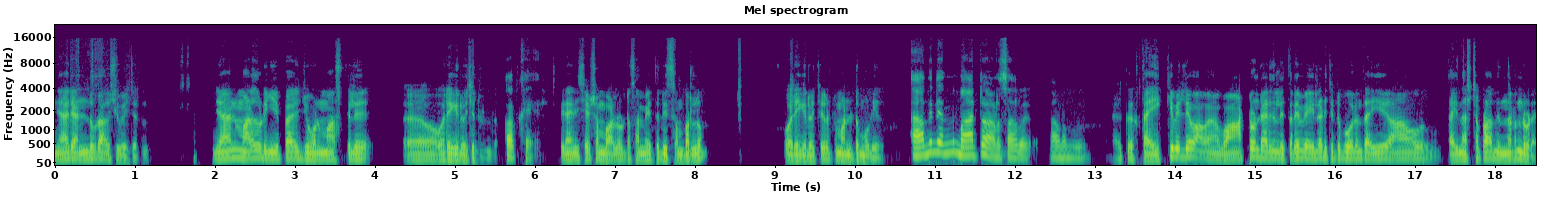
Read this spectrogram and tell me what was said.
ഞാൻ രണ്ട് പ്രാവശ്യം ഉപയോഗിച്ചിട്ടുണ്ട്. ഞാൻ മഴ തുടങ്ങിയപ്പോ ജൂൺ മാസത്തിൽ ഒരേ കിലോ വെച്ചിട്ടുണ്ട്. ഓക്കെ പിന്നെ അതിനുശേഷം വളമിട്ട സമയത്ത് ഡിസംബറിലും ഒരേ കിലോ വെച്ചിട്ട് മണ്ണിട്ട് മൂടിയത്. അതിന്റെ എന്ത് മാറ്റമാണ് സാറ് കാണുന്നത്? തൈക്ക് വലിയ വാ- വാട്ടം ഉണ്ടായിരുന്നില്ല. ഇത്രയും വെയിലടിച്ചിട്ട് പോലും തൈ ആ തൈ നഷ്ടപ്പെടാതെ നിന്നിട്ടുണ്ട് ഇവിടെ.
